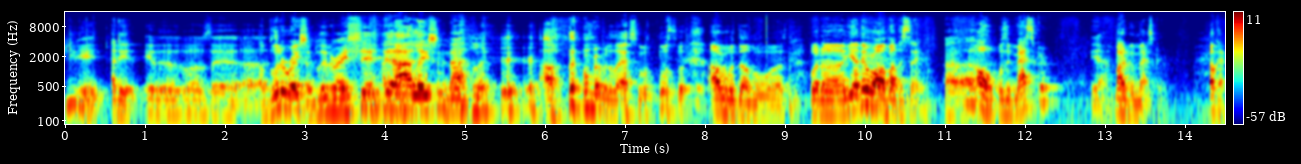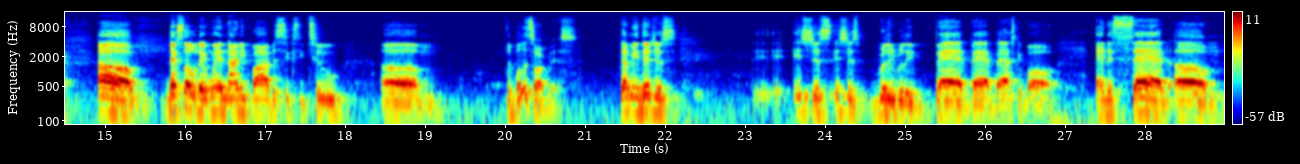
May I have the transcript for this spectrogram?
You did. I did. It was, what was that? Uh, Obliteration. Obliteration. Annihilation. Annihilation. I don't remember the last one. I don't remember what the other one was. But uh, yeah, they were all about the same. Uh, oh, was it Massacre? yeah. Might have been Massacre. Okay. Um, next level, they win 95 to 62. Um, the Bullets are a miss. I mean, they're just. It's just it's just really really bad bad basketball, and it's sad. Um,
